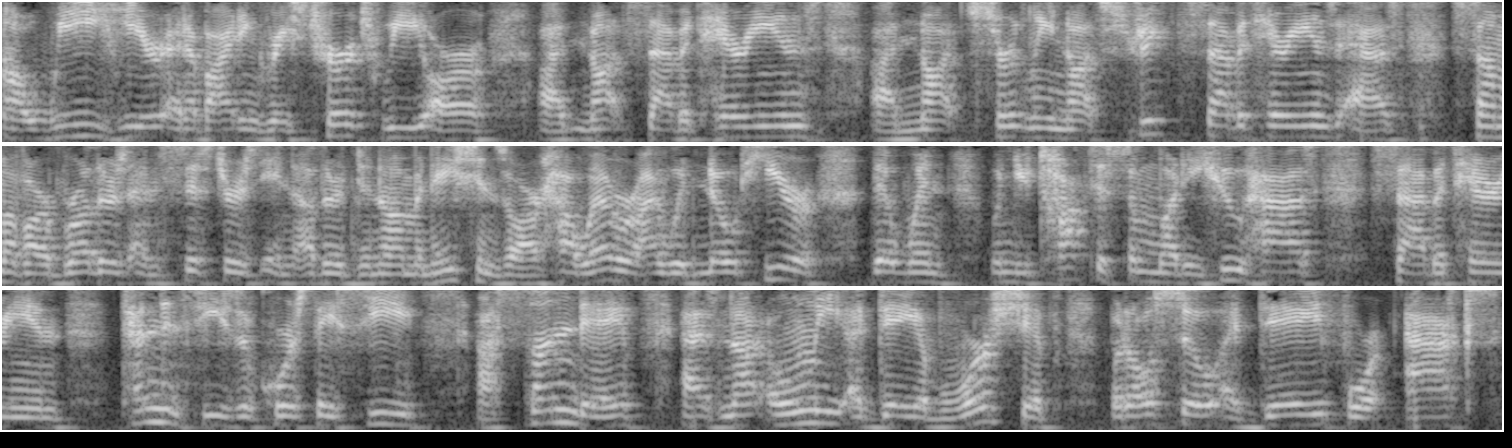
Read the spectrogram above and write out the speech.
uh, we here at Abiding Grace Church, we are uh, not Sabbatarians, uh, not certainly not strict Sabbatarians as some of our brothers and sisters in other denominations are. However, I would note here that when when you talk to somebody who has Sabbatarian tendencies, of course, they see a Sunday as not only a day of worship but also a day for acts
